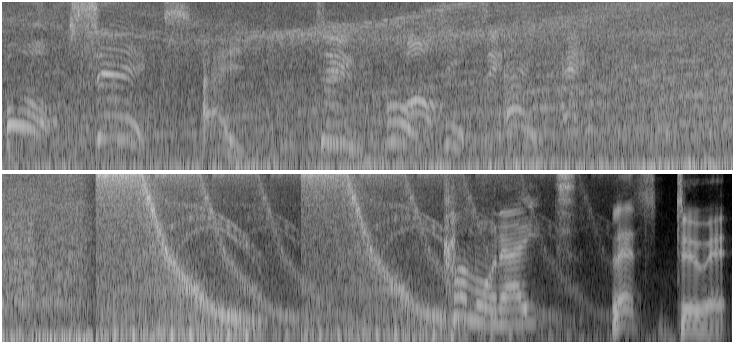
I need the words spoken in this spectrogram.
Four, six, Eight. two, four, six, eight. Come on, eight. Let's do it.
